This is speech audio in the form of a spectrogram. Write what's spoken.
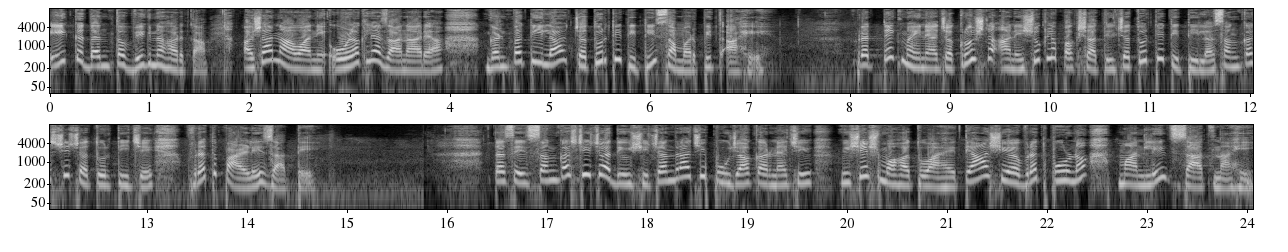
एकदंत विघ्नहर्ता अशा नावाने ओळखल्या जाणाऱ्या गणपतीला चतुर्थी तिथी समर्पित आहे. प्रत्येक महिन्याच्या कृष्ण आणि शुक्ल पक्षातील चतुर्थी तिथीला संकष्टी चतुर्थीचे व्रत पाळले जाते. तसेच संकष्टीच्या दिवशी चंद्राची पूजा करण्याचे विशेष महत्त्व आहे. त्याशिवाय व्रत पूर्ण मानले जात नाही.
